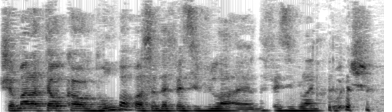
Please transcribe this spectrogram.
chamaram até o Caldumba para ser defensive, eh, defensive line coach.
